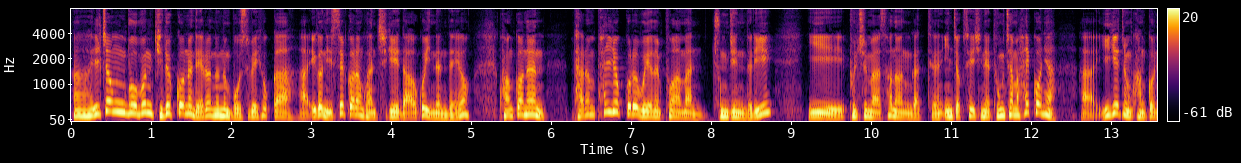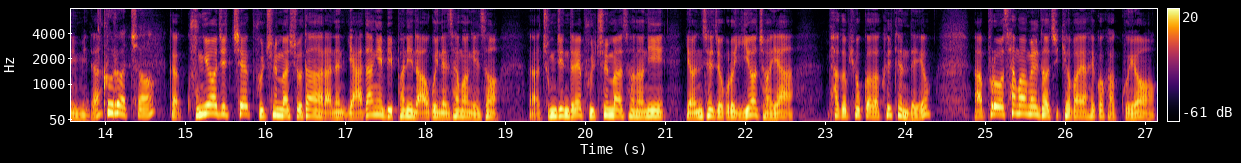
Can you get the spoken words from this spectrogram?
아, 일정 부분 기득권을 내려놓는 모습의 효과, 아, 이건 있을 거란 관측이 나오고 있는데요. 관건은 다른 86그룹 의원을 포함한 중진들이 이 불출마 선언 같은 인적 쇄신에 동참을 할 거냐. 아, 이게 좀 관건입니다. 그렇죠. 그러니까 궁여지책 불출마 쇼다라는 야당의 비판이 나오고 있는 상황에서 아, 중진들의 불출마 선언이 연쇄적으로 이어져야 파급 효과가 클 텐데요. 앞으로 상황을 더 지켜봐야 할 것 같고요.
